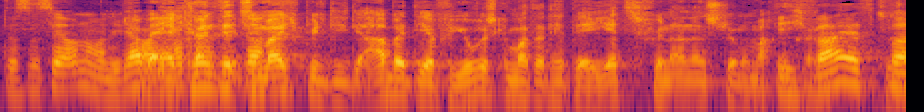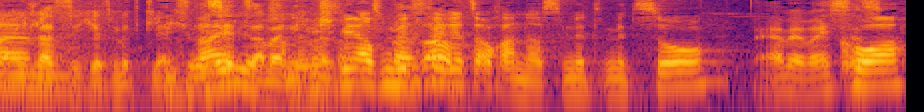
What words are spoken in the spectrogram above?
Das ist ja auch nochmal die Ja, Frage. aber er könnte zum? Beispiel die Arbeit, die er für Jovic gemacht hat, hätte er jetzt für einen anderen Stürmer machen Ich können. war jetzt beim- ich lasse dich jetzt mitglänzen. ich Das war ist jetzt jetzt- aber Wir nicht mehr spielen aus dem Mittelfeld auf. jetzt auch anders. Mit, mit so... Ja, wer weiß Chor.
